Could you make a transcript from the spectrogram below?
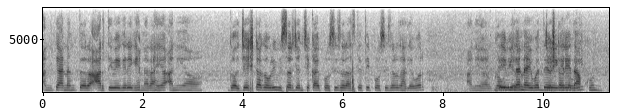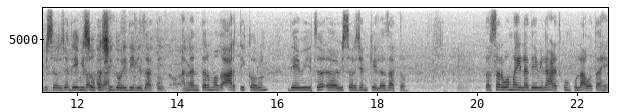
आणि त्यानंतर आरती वगैरे घेणार आहे आणि ग ज्येष्ठा गौरी विसर्जनचे काय प्रोसिजर असते ती प्रोसिजर झाल्यावर आणि देवीला नैवेद्य वगैरे गौरी दाखवून विसर्जन देवीसोबत. शिदोरी दिली जाते. आणि नंतर मग आरती करून देवीचं विसर्जन केलं जातं. तर सर्व महिला देवीला हळद कुंकू लावत आहे.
